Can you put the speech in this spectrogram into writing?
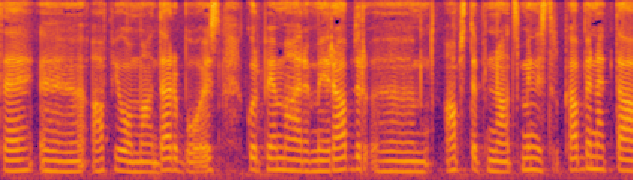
te, eh, apjomā darbojas, kur piemēram ir apdru, apstiprināts ministra kabinetā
